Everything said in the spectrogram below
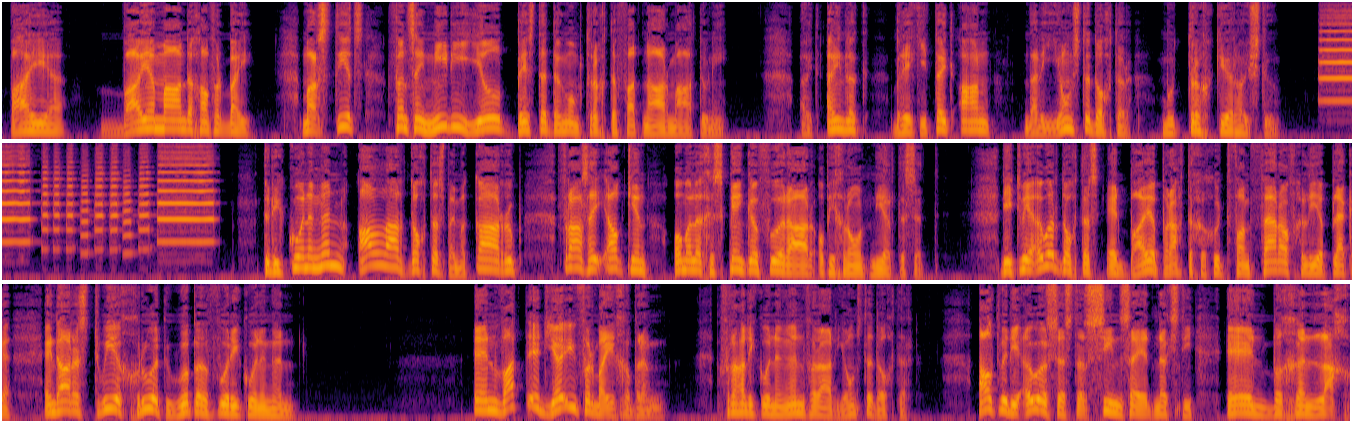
Baie baie maande gaan verby maar steeds vind sy nie die heel beste ding om terug te vat na haar ma toe nie. Uiteindelik breek die tyd aan dat die jongste dogter moet terugkeer huis toe. Toe die koningin al haar dogters bymekaar roep, vra sy elkeen om hulle geskenke voor haar op die grond neer te sit. Die twee ouer dogters het baie pragtige goed van ver af geleë plekke en daar is twee groot hope voor die koningin. "En wat het jy vir my gebring?" vra die koningin vir haar jongste dogter. Altwee die ouer susters sien sy het niks nie en begin lag.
